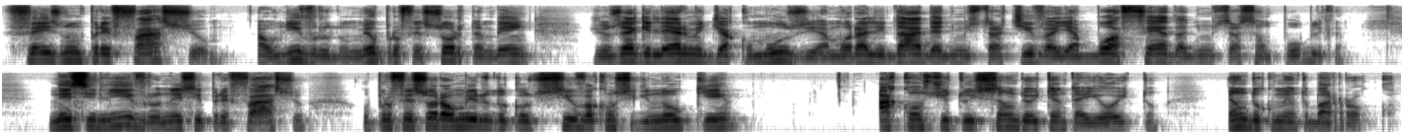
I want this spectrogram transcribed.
fez num prefácio ao livro do meu professor também, José Guilherme Giacomuzzi, A Moralidade Administrativa e a Boa-Fé da Administração Pública. Nesse livro, nesse prefácio, o professor Almiro do Couto Silva consignou que a Constituição de 88 é um documento barroco.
